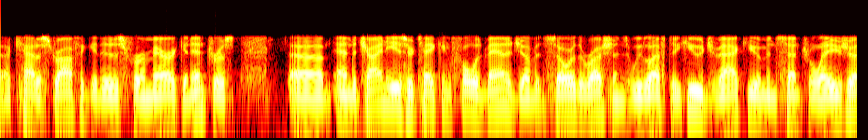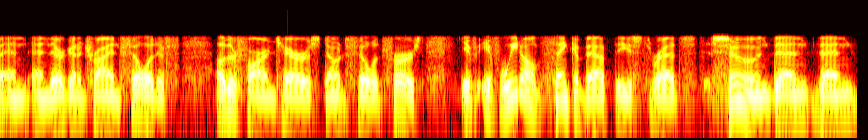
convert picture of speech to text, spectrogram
uh, catastrophic it is for American interest. Uh, and the Chinese are taking full advantage of it. So are the Russians. We left a huge vacuum in Central Asia, and, and they're going to try and fill it if other foreign terrorists don't fill it first. If if we don't think about these threats soon, then then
